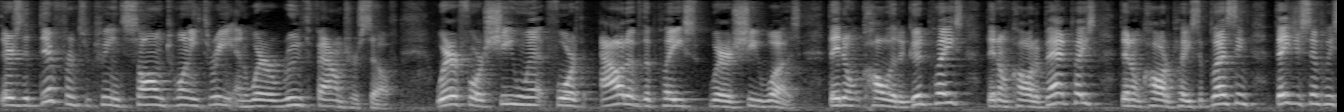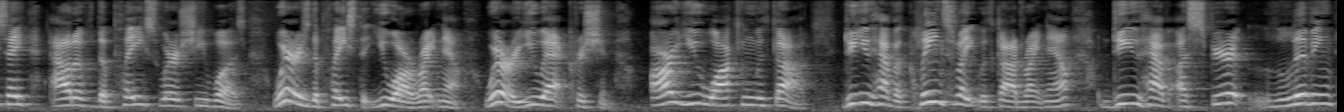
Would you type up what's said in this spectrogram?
there's a difference between Psalm 23 and where Ruth found herself. Wherefore she went forth out of the place where she was. They don't call it a good place. They don't call it a bad place. They don't call it a place of blessing. They just simply say out of the place where she was. Where is the place that you are right now? Where are you at, Christian? Are you walking with God? Do you have a clean slate with God right now? Do you have a spirit living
